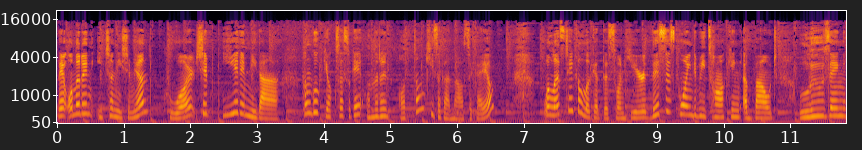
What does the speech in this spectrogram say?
네, 오늘은 2020년 9월 12일입니다. 한국 역사 속에 오늘은 어떤 기사가 나왔을까요? Well, let's take a look at this one here. This is going to be talking about losing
